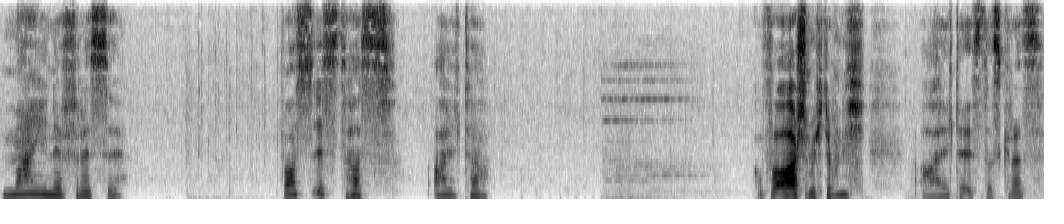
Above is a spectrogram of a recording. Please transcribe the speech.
Meine Fresse. Was ist das? Alter. Komm, verarsch mich doch nicht. Alter, ist das krass.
